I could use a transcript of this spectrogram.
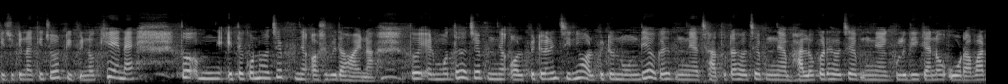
কিছু কিনা কিছু টিফিনও খেয়ে নেয়। তো এতে কোনো হচ্ছে অসুবিধা হয় না। তো এর মধ্যে হচ্ছে অল্প একটুখানি চিনি, অল্প একটু নুন দিয়ে ওকে ছাতুটা হচ্ছে ভালো করে হচ্ছে গুলে দিই কেন ওর আবার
